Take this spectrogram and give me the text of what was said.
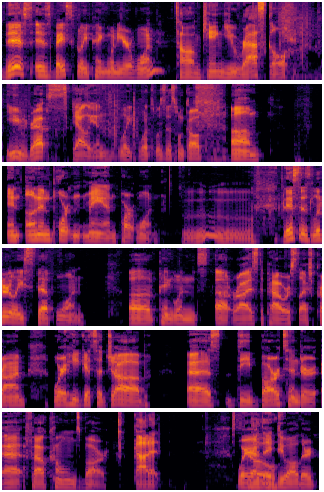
This is basically Penguin Year One. Tom King, you rascal! You rapscallion. Like what was this one called? Um, an unimportant man, part one. Ooh, This is literally step one of Penguin's uh, rise to power slash crime, where he gets a job as the bartender at Falcone's bar, got it. where they do all their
